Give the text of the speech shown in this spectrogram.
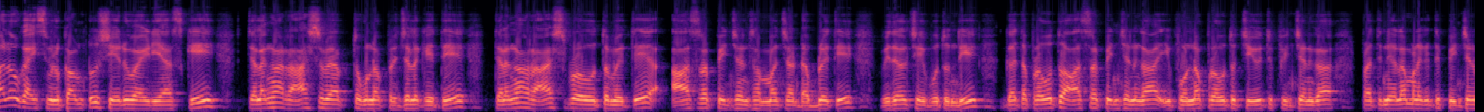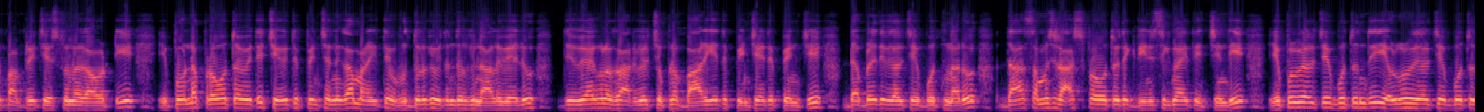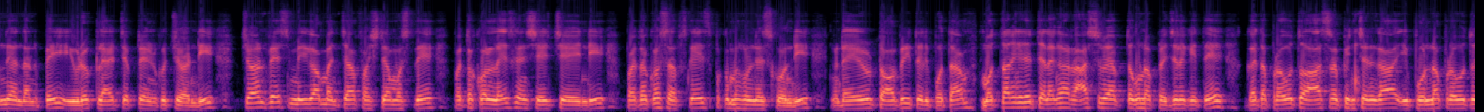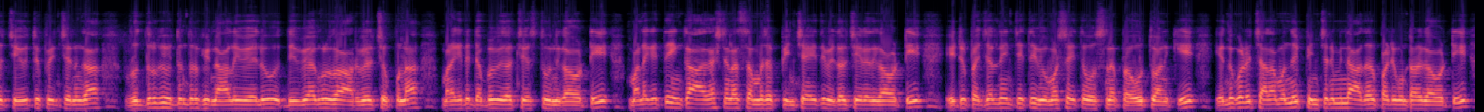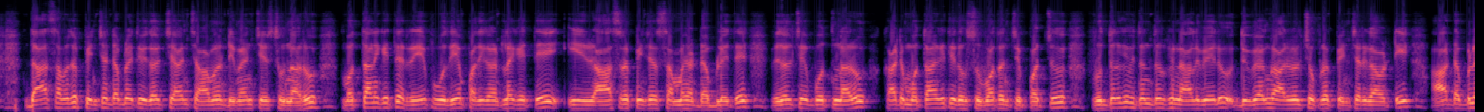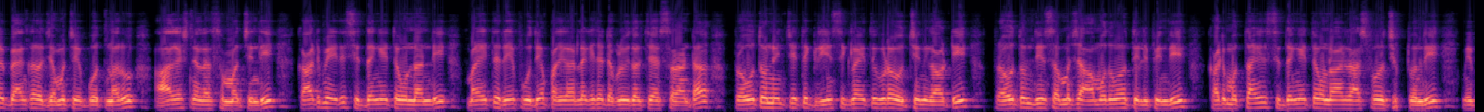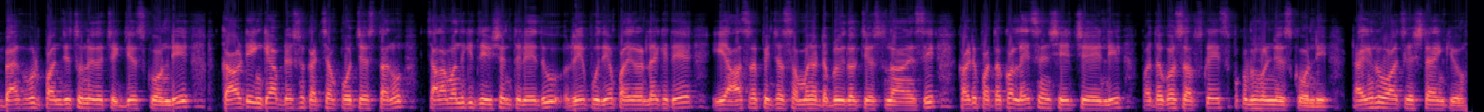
Hello guys welcome to Sheru ఐడియాస్కి Telangana రాష్ట్ర వ్యాప్తంగా ఉన్న ప్రజలకైతే తెలంగాణ రాష్ట్ర ప్రభుత్వం అయితే ఆసరా పెన్షన్ సంబంధించిన డబ్బులు అయితే విడుదల చేయబోతుంది. గత ప్రభుత్వ ఆసరా పెన్షన్గా ఇప్పుడున్న ప్రభుత్వ చేయుతి పెన్షన్గా ప్రతి నెల మనకైతే పెన్షన్ పంపిణీ చేస్తున్నారు కాబట్టి ఇప్పుడున్న ప్రభుత్వం అయితే చేయుతి పెన్షన్గా మనకైతే వృద్ధులకు వితంతులకు నాలుగు వేలు దివ్యాంగులకు ఆరు వేలు చొప్పున భారీగా అయితే పెన్షన్ అయితే పెంచి డబ్బులు అయితే విడుదల చేయబోతున్నారు. దానికి సంబంధించి రాష్ట్ర ప్రభుత్వం అయితే గ్రీన్ సిగ్నల్ అయితే ఇచ్చింది. ఎప్పుడు విడుదల చేయబోతుంది? ఎవరు విడుదల చేయబోతుంది? అని దానిపై ఈ వీడియో క్లారిటీ చెప్తే వెనుక చూడండి. చూడండి ఫేస్ మీగా మంచిగా ఫస్ట్ టైం వస్తే ప్రతి ఒక్కరు లైక్స్ కానీ షేర్ చేయండి. ప్రతి ఒక్కరు సబ్స్క్రైబ్ పక్కన చేసుకోండి డైరెక్ట్ టాపిక్ తెలిపోతాం మొత్తానికి అయితే తెలంగాణ రాష్ట్ర వ్యాప్తంగా ఉన్న ప్రజలకైతే గత ప్రభుత్వ ఆశ్రయ పింఛన్గా ఇప్పుడున్న ప్రభుత్వ చేయూతి పింఛన్గా వృద్ధులకు వితంతులకు నాలుగు వేలు దివ్యాంగులుగా ఆరు వేలు చొప్పున మనకైతే డబ్బులు విడుదల చేస్తుంది కాబట్టి మనకైతే ఇంకా ఆగస్టు నెల సంబంధించిన పింఛన్ అయితే విడుదల చేయలేదు కాబట్టి ఇటు ప్రజల నుంచి అయితే విమర్శ అయితే వస్తున్నాయి ప్రభుత్వానికి. ఎందుకంటే చాలా మంది పింఛన్ మీద ఆధారపడి ఉంటారు కాబట్టి దాని రోజు పింఛన్ డబ్బులు అయితే విడుదల చేయాలని చాలా మంది డిమాండ్ చేస్తున్నారు. మొత్తానికైతే రేపు ఉదయం పది గంటలకైతే ఈ ఆసరా పింఛన్ సంబంధించిన డబ్బులు అయితే విడుదల చేయబోతున్నారు. కాబట్టి మొత్తానికి అయితే ఇది ఒక శుభాతం చెప్పొచ్చు. వృద్ధులకు వితంతులకు నాలుగు వేలు దివ్యాంగ ఆరు వేలు చొప్పున పెంచారు కాబట్టి ఆ డబ్బులు బ్యాంకులో జమ చేయబోతున్నారు. ఆగస్టు నెలకు సంబంధించింది. కాబట్టి మీరు అయితే సిద్ధంగా అయితే ఉండండి. మనైతే రేపు ఉదయం పది గంటలకైతే డబ్బులు విడుదల చేస్తారంట. ప్రభుత్వం నుంచి అయితే గ్రీన్ సిగ్నల్ అయితే కూడా వచ్చింది కాబట్టి ప్రభుత్వం దీనికి సంబంధించి ఆమోదం తెలిపింది. కాబట్టి మొత్తానికి సిద్ధంగా అయితే ఉండాలని రాష్ట్రపతి చెప్తుంది. మీ బ్యాంక్ అకౌంట్ పనిచేస్తుందో చెక్ చేసుకోండి. కాబట్టి ఇంకా అప్డేట్స్ ఖచ్చితంగా పోస్ట్ చేస్తాను. చాలా మందికి ఈ విషయం తెలియదు. రేపు ఉదయం పది గంటలకైతే ఈ ఆసరా పెన్షన్ సంబంధించిన డబ్బులు విడుదల చేస్తున్నా అనేసి. కాబట్టి ప్రతి ఒక్కరు లైక్స్ అండ్ షేర్ చేయండి. ప్రతి ఒక్కరు సబ్స్క్రైబ్ చేసుకోండి. Thank you for watching. Thank you.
